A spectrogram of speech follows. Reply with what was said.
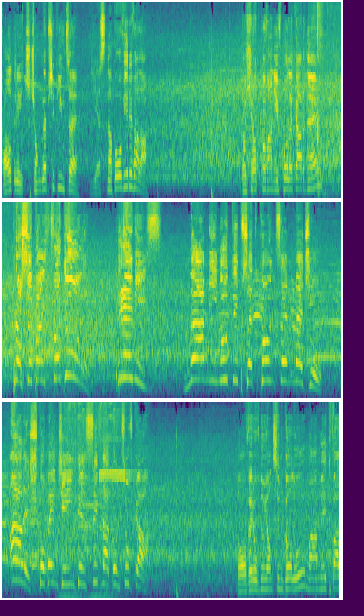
Modric ciągle przy piłce. Jest na połowie rywala. Dośrodkowanie w pole karne. Proszę Państwa, gol! Remis! Na minuty przed końcem meczu. Ależ to będzie intensywna końcówka. Po wyrównującym golu mamy 2-2.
